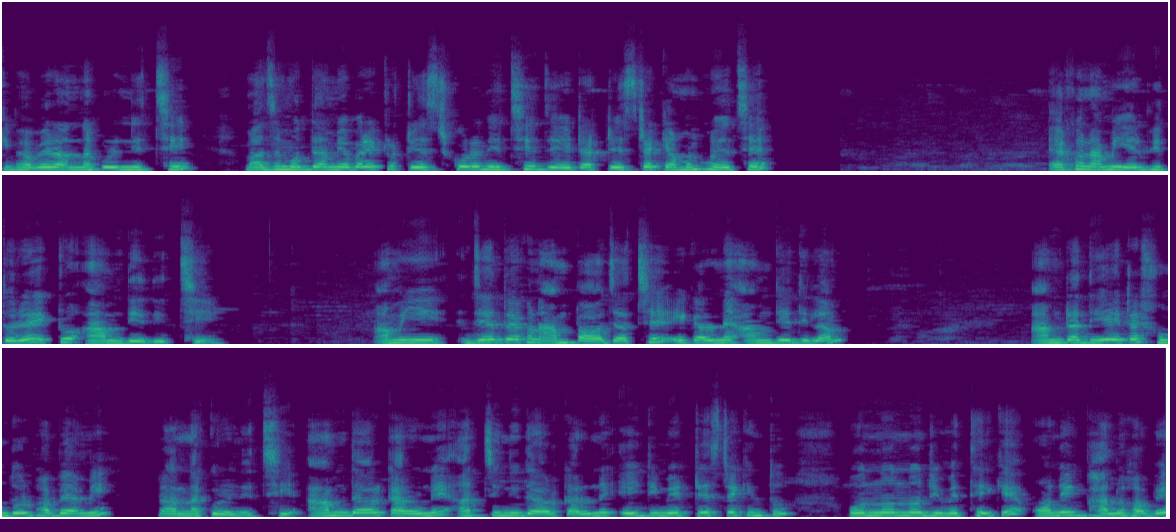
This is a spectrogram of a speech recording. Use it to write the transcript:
কীভাবে রান্না করে নিচ্ছি। মাঝে মধ্যে আমি আবার একটু টেস্ট করে নিচ্ছি যে এটার টেস্টটা কেমন হয়েছে। এখন আমি এর ভিতরে একটু আম দিয়ে দিচ্ছি। আমি যেহেতু এখন আম পাওয়া যাচ্ছে এই কারণে আম দিয়ে দিলাম। আমটা দিয়ে এটা সুন্দরভাবে আমি রান্না করে নিচ্ছি। আম দেওয়ার কারণে আর চিনি দেওয়ার কারণে এই ডিমের টেস্টটা কিন্তু অন্য অন্য ডিমের থেকে অনেক ভালো হবে।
